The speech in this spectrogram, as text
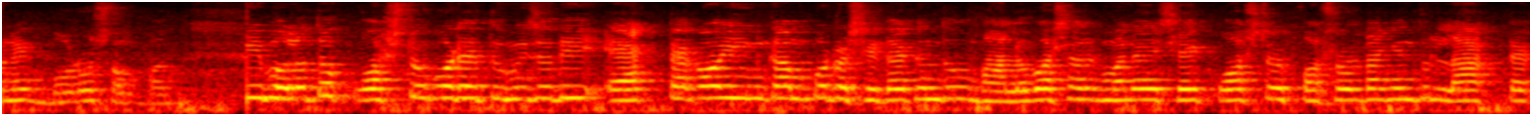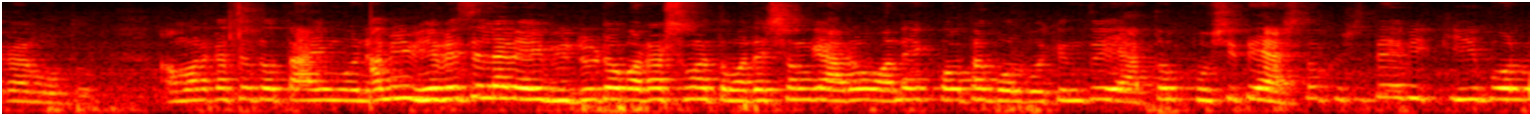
অনেক বড় সম্পদ। কি বলতো, কষ্ট করে তুমি যদি এক টাকাও ইনকাম করো, সেটা কিন্তু ভালোবাসার মানে সেই কষ্টের ফসলটা কিন্তু লাখ টাকার মতো। আমার কাছে তো তাই মনে আমি ভেবেছিলাম এই ভিডিওটা করার সময় তোমাদের সঙ্গে আরও অনেক কথা বলব, কিন্তু এত খুশিতে এত খুশিতে আমি কী বলব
